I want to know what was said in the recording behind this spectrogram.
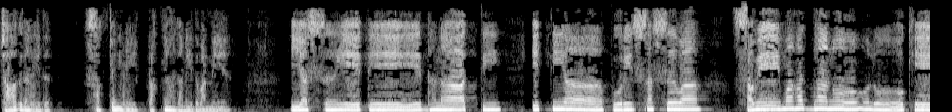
ඡාග ධනේද සත්වෙනි මේ ප්‍රඥා ධනේද වන්නේය යස්ස ඒතේ ධනාති ඉත්‍යා පුරිසස්සවා සවේ මහද්ධනෝ ලෝකේ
